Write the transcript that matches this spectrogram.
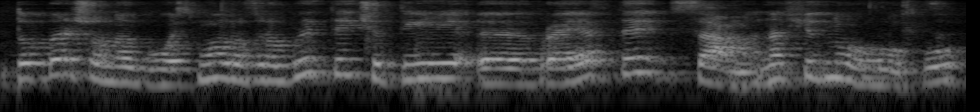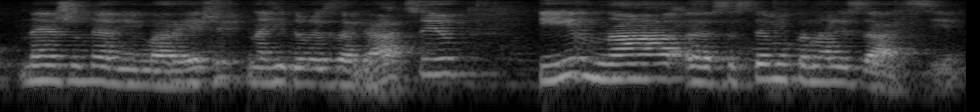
до 1.08 розробити чотири е, проекти саме на вхідну групу, на інженерні мережі, на гідроізоляцію і на е, систему каналізації.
